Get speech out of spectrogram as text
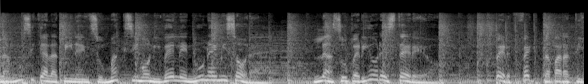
La música latina en su máximo nivel en una emisora. La Superior Estéreo. Perfecta para ti.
